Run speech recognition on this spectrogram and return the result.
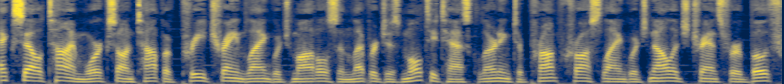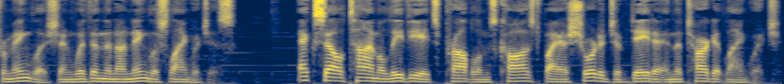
XL Time works on top of pre trained language models and leverages multitask learning to prompt cross language knowledge transfer both from English and within the non English languages. XL Time alleviates problems caused by a shortage of data in the target language.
